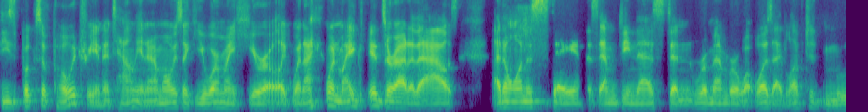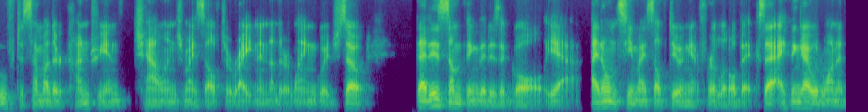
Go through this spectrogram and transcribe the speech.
these books of poetry in Italian. And I'm always like, you are my hero. Like when I when my kids are out of the house, I don't want to stay in this empty nest and remember what was. I'd love to move to some other country and challenge myself to write in another language. So that is something that is a goal. Yeah. I don't see myself doing it for a little bit because I, I think I would want to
